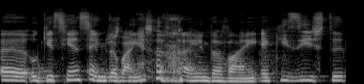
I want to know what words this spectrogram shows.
Uh, o que a ciência ainda nos bem. diz, ainda bem, é que existe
